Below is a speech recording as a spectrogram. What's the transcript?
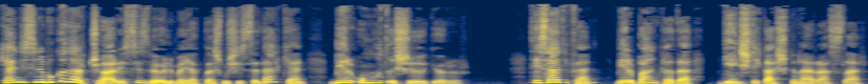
Kendisini bu kadar çaresiz ve ölüme yaklaşmış hissederken bir umut ışığı görür. Tesadüfen bir bankada gençlik aşkına rastlar.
